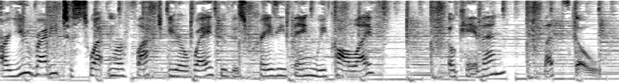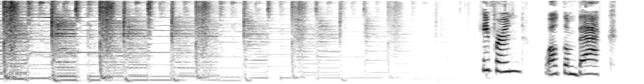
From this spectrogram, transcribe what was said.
Are you ready to sweat and reflect your way through this crazy thing we call life? Okay, then, let's go. Hey, friend, welcome back.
